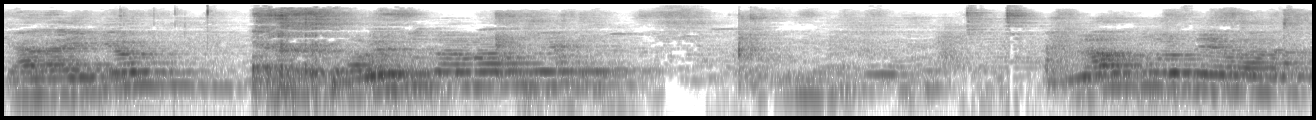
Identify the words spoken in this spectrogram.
ખ્યાલ આવી ગયો હવે શું કરવાનું છે લંબગોળ દેવાના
